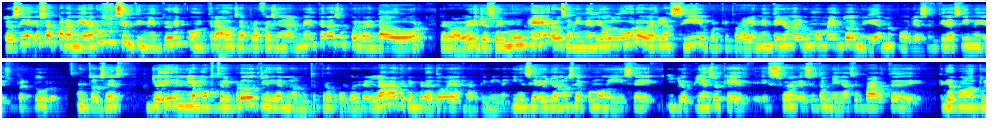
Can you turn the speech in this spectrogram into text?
Entonces, o sea, para mí era como sentimientos encontrados, o sea, profesionalmente era súper retador, pero a ver, yo soy mujer, o sea, a mí me dio duro verla así, porque probablemente yo en algún momento de mi vida me podría sentir así y me dio súper duro. Entonces, yo dije, le mostré el producto y le dije, no, no te preocupes, relájate, que en verdad te voy a dejar divina. Y en serio, yo no sé cómo hice, y yo pienso que eso, eso también hace parte de que cuando tú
